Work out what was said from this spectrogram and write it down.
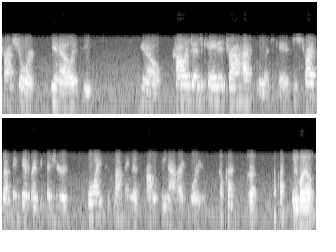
try short. You know, if he's, you know, college educated, try high school educated. Just try something different because you're going to something that's probably not right for you. Okay. Okay. Okay. Anybody else?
